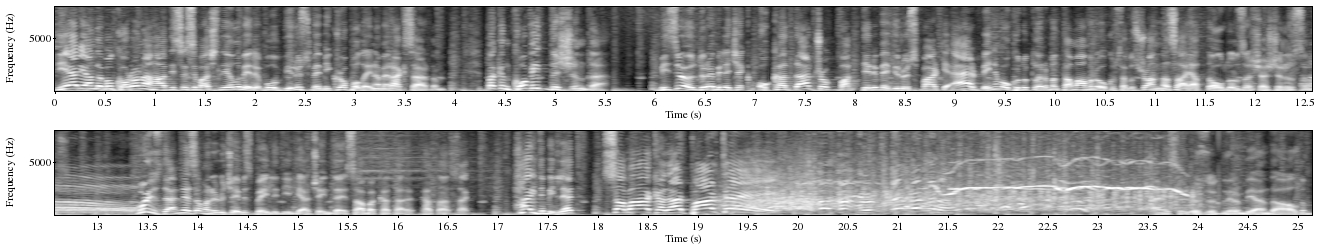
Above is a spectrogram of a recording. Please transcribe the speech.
diğer yanda bu korona hadisesi başlayalı beri bu virüs ve mikrop olayına merak sardım. Bakın Covid dışında bizi öldürebilecek o kadar çok bakteri ve virüs var ki eğer benim okuduklarımın tamamını okusanız şu an nasıl hayatta olduğunuza şaşırırsınız. Bu yüzden ne zaman öleceğimiz belli değil gerçeğini de hesaba kata, katarsak. Haydi millet sabaha kadar party. Her neyse özür dilerim bir anda aldım.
